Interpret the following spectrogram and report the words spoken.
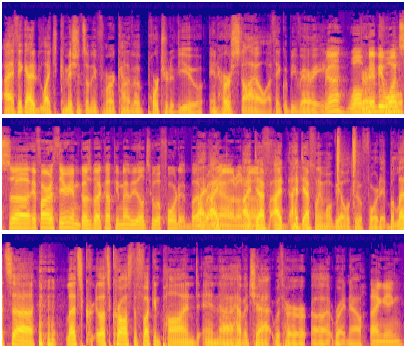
I think I'd like to commission something from her, kind of a portrait of you in her style. I think would be very Yeah, well, Very maybe cool. once uh, if our Ethereum goes back up, you might be able to afford it. But right now, I don't know. I, def- I, I definitely won't be able to afford it. But let's uh let's cr- let's cross the fucking pond and uh, have a chat with her uh, right now. Banging.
